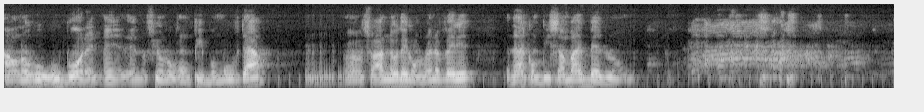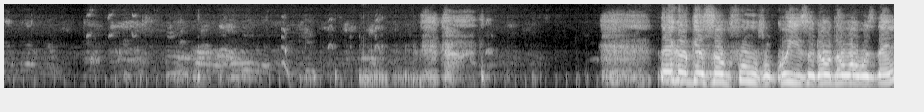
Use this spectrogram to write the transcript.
I don't know who, who bought it, and, and the funeral home people moved out. Uh, so I know they're gonna renovate it, and that's gonna be somebody's bedroom. They gonna get some food from Queens who don't know what was there.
